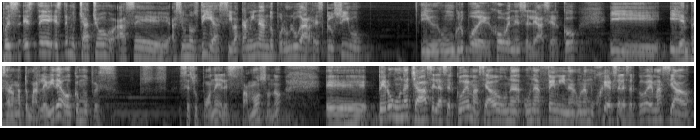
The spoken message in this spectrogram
pues este, este muchacho hace, hace unos días iba caminando por un lugar exclusivo y un grupo de jóvenes se le acercó y, empezaron a tomarle video, como pues se supone, él es famoso, ¿no? Eh, pero una chava se le acercó demasiado, una, una fémina, una mujer se le acercó demasiado.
